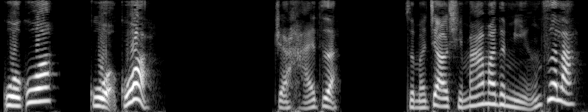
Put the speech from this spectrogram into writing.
果果，果果，这孩子。怎么叫起妈妈的名字了？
